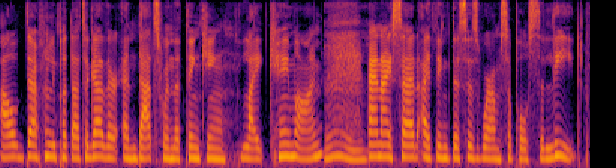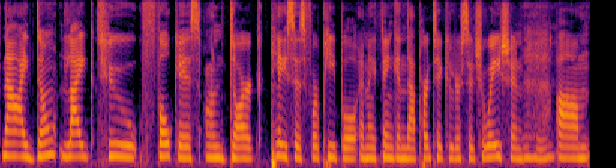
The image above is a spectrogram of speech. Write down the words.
I'll definitely put that together. And that's when the thinking light came on. Mm. And I said, I think this is where I'm supposed to lead. Now, I don't like to focus on dark places for people. And I think in that particular situation, Mm-hmm. um,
